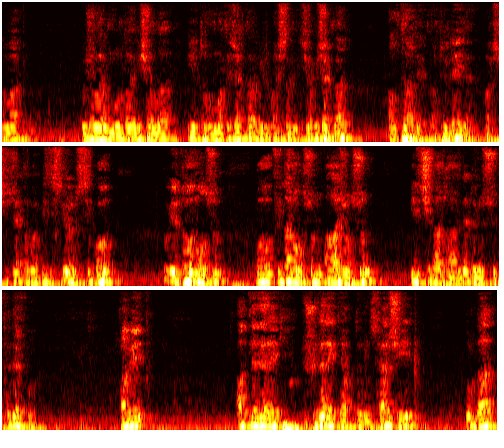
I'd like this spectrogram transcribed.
Ama hocalarım burada inşallah bir tohum atacaklar, bir başlangıç yapacaklar. Altı adet atölyeyle başlayacak ama biz istiyoruz ki bu, bu bir tohum olsun, bu fidan olsun, ağaç olsun, bir çınar haline dönüşsün. Hedef bu. Tabii aklederek, düşünerek yaptığımız her şeyi burada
